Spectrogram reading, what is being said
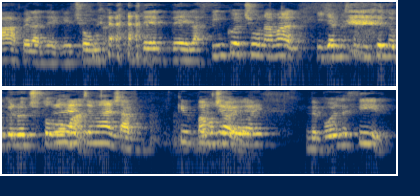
Ah, espérate, que he hecho una. De, de las cinco he hecho una mal y ya me están diciendo que lo he hecho todo he mal. hecho mal. O sea, Qué vamos a ver. Me puedes decir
